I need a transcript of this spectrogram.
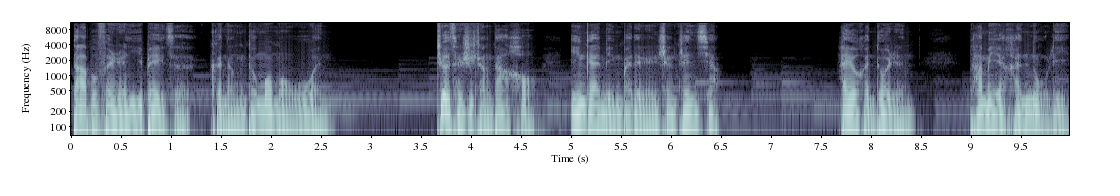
大部分人一辈子可能都默默无闻，这才是长大后应该明白的人生真相。还有很多人，他们也很努力，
